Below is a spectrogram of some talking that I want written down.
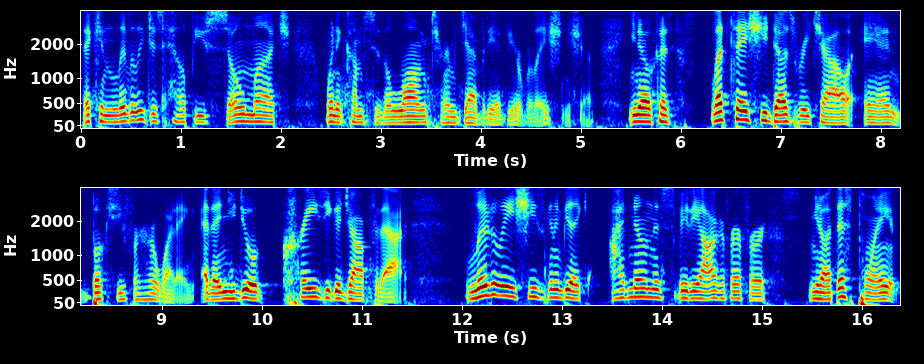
that can literally just help you so much when it comes to the long term longevity of your relationship. You know, because let's say she does reach out and books you for her wedding, and then you do a crazy good job for that. Literally, she's to be like, I've known this videographer for, you know, at this point,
